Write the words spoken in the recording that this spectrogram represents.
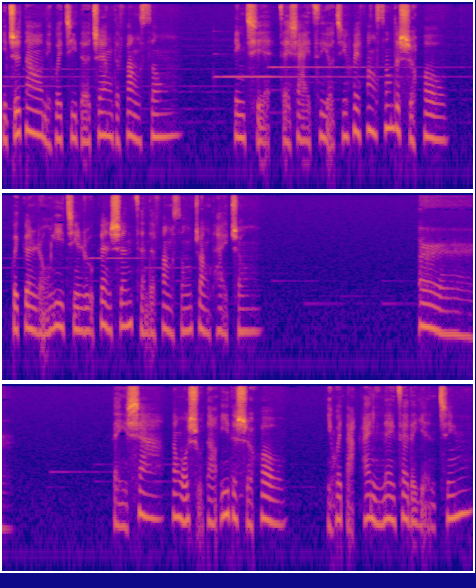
你知道你会记得这样的放松，并且在下一次有机会放松的时候，会更容易进入更深层的放松状态中。一下，当我数到一的时候，你会打开你内在的眼睛，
